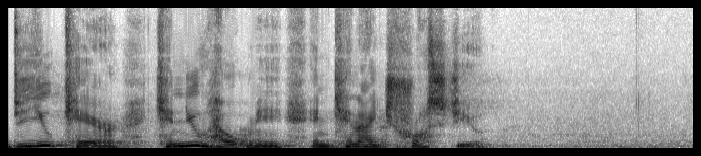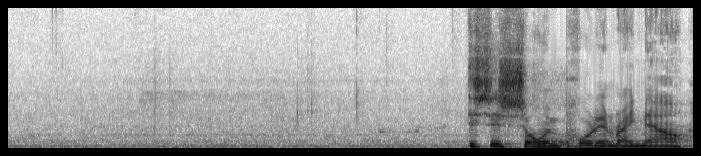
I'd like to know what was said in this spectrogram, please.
Do you care? Can you help me? And can I trust you? This is so important right now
